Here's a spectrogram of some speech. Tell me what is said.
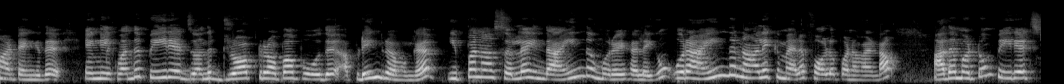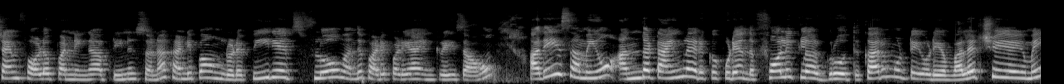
மாட்டேங்குது எங்களுக்கு வந்து பீரியட்ஸ் வந்து ட்ராப் ட்ராப்பாக போகுது அப்படிங்கிறவங்க இப்போ நான் சொல்ல இந்த ஐந்து முறைகளையும் ஒரு ஐந்து நாளைக்கு மேலே ஃபாலோ பண்ண வேண்டாம். அதை மட்டும் பீரியட்ஸ் டைம் ஃபாலோ பண்ணீங்க அப்படின்னு சொன்னால் கண்டிப்பாக உங்களோட பீரியட்ஸ் ஃப்ளோ வந்து படிப்படியாக இன்க்ரீஸ் ஆகும். அதே சமயம் அந்த டைமில் இருக்கக்கூடிய அந்த ஃபாலிகுலர் க்ரோத் கருமுட்டையுடைய வளர்ச்சியையுமே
